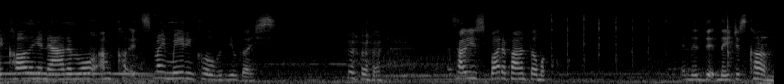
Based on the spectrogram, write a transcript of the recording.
you calling an animal. I'm. It's my mating call with you guys. That's how you spot a phantom. And then they- just come.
